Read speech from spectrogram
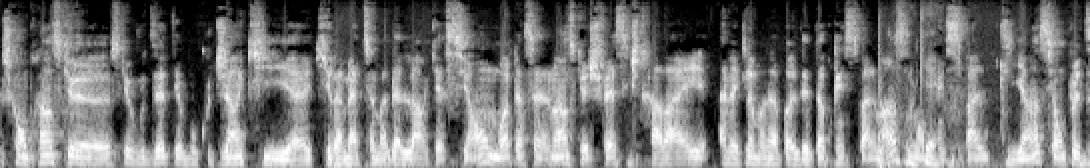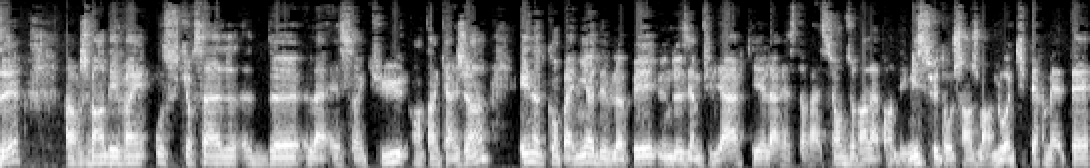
Je comprends ce que ce que vous dites. Il y a beaucoup de gens qui euh, qui remettent ce modèle-là en question. Moi, personnellement, ce que je fais, c'est que je travaille avec le monopole d'État principalement. C'est mon principal client, si on peut dire. Alors, je vends des vins aux succursales de la SAQ en tant qu'agent. Et notre compagnie a développé une deuxième filière qui est la restauration durant la pandémie suite au changement de loi qui permettait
